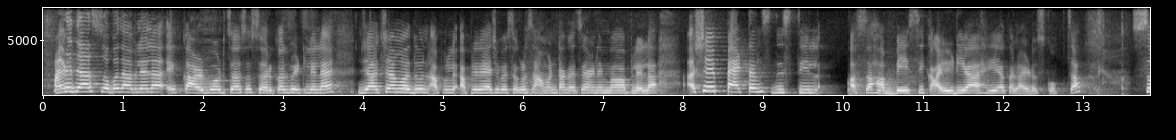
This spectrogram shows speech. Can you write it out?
आणि त्यासोबत आपल्याला एक कार्डबोर्डचं असं सर्कल भेटलेलं आहे ज्याच्यामधून आपलं आपल्याला याच्यामध्ये सगळं सामान टाकायचं आहे. आणि मग आपल्याला असे पॅटर्न्स दिसतील असा हा बेसिक आयडिया आहे या कलायडोस्कोपचा. सो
